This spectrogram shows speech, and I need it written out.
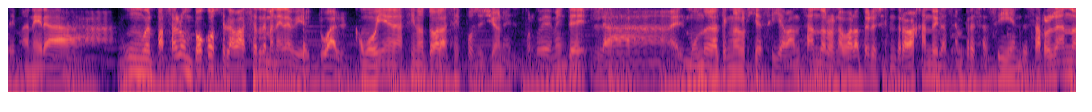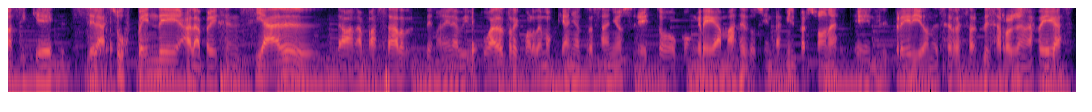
de manera. Pasarla un poco se la va a hacer de manera virtual, como vienen haciendo todas las exposiciones, porque obviamente el mundo de la tecnología sigue avanzando, los laboratorios siguen trabajando y las empresas siguen desarrollando, así que se la suspende a la presencial la van a pasar de manera virtual. Recordemos que año tras año esto congrega más de 200.000 personas en el predio donde se desarrolla en Las Vegas,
